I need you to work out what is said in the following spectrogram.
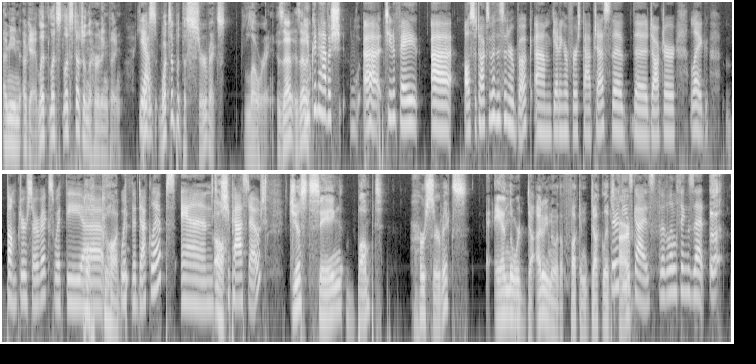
I mean, okay. Let let's let's touch on the hurting thing. Yeah. What's what's up with the cervix lowering. Is that is that you a, can have a sh- uh, Tina Fey uh, also talks about this in her book um, getting her first pap test the the doctor like bumped her cervix with the uh, Oh, with the duck lips and Oh. she passed out just saying bumped her cervix and the word duck. I don't even know what the fucking duck lips they're are. these guys the little things that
